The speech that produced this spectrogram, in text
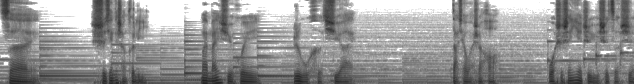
在时间的长河里，慢慢学会如何去爱。大家晚上好，我是深夜治愈师泽是，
